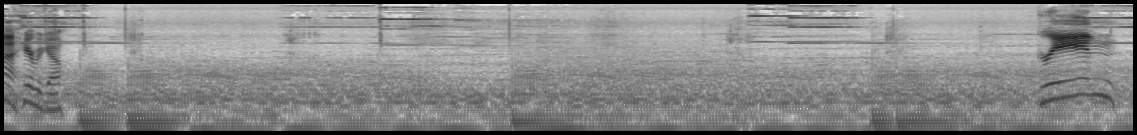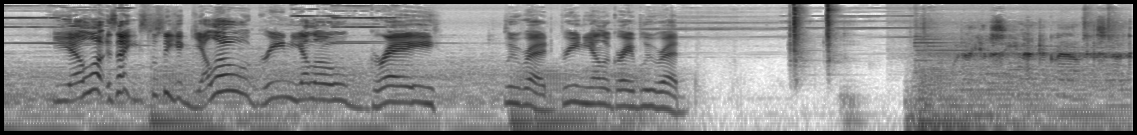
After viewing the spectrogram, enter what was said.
Ah, here we go. Green, yellow. Is that supposed to be yellow? Green, yellow, gray, blue, red. Green, yellow, gray, blue, red. What I have seen underground is nothing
